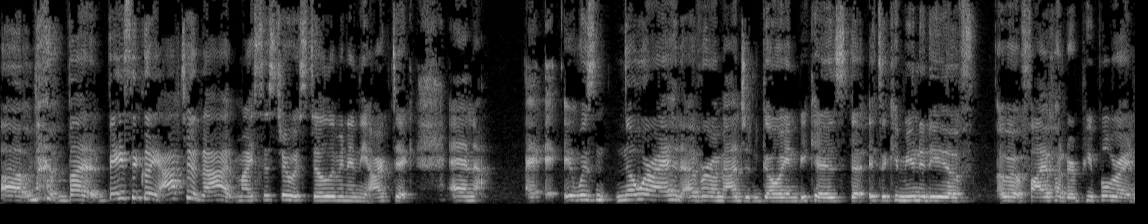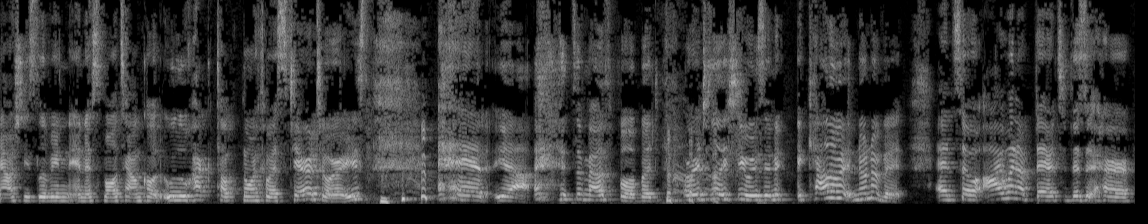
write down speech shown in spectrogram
uh, but basically after that, my sister was still living in the Arctic and it was nowhere I had ever imagined going because the, it's a community of about 500 people right now. She's living in a small town called Ulukhaktok, Northwest Territories. and yeah, it's a mouthful, but originally she was in Iqaluit, Nunavut. And so I went up there to visit her and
